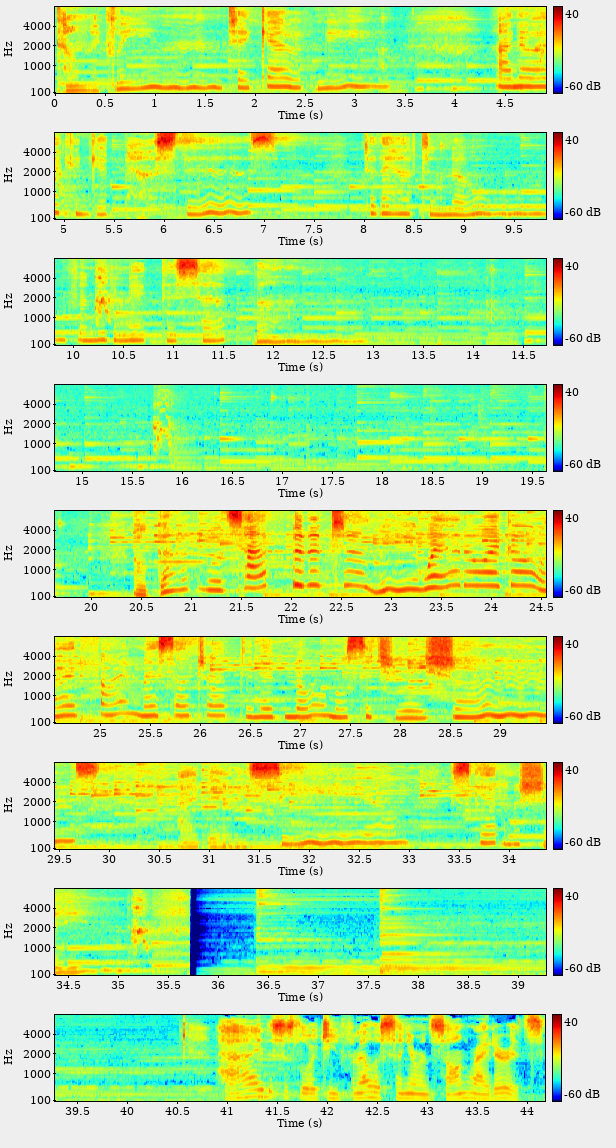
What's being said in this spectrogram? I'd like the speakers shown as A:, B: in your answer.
A: come me clean, take care of me. I know I can get past this. Do they have to know for me to make this happen? Oh God, what's happening to me? Where do I go? I find myself trapped in abnormal situations. I barely see. I'm scared, I'm ashamed. Hi, this is Laura Jean Finella, singer and songwriter. It's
